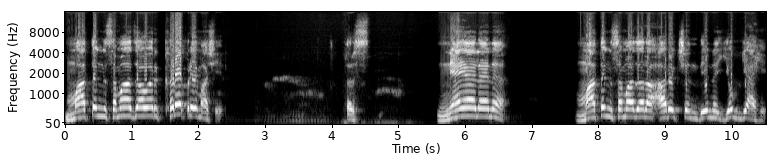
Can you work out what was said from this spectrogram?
मातंग समाजावर खरं प्रेम असेल तर न्यायालयानं मातंग समाजाला आरक्षण देणं योग्य आहे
